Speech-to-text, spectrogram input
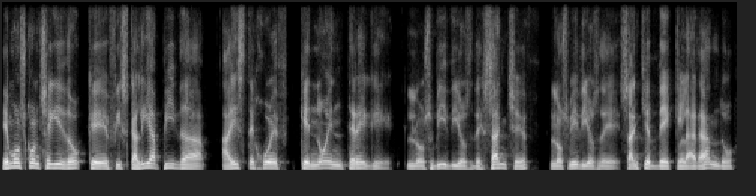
hemos conseguido que Fiscalía pida a este juez que no entregue los vídeos de Sánchez, los vídeos de Sánchez declarando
